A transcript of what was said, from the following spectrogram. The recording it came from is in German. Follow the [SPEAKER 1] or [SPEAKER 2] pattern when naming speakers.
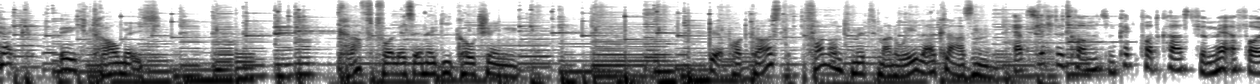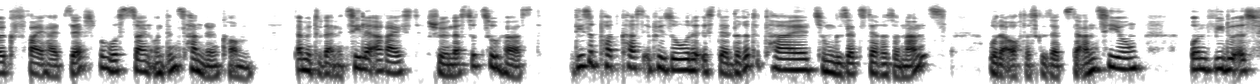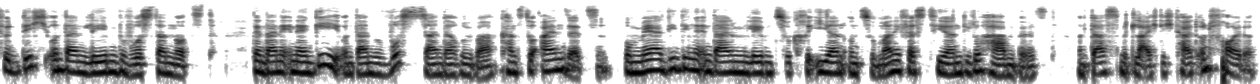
[SPEAKER 1] Keck, ich trau mich. Kraftvolles Energiecoaching. Der Podcast von und mit Manuela Klasen.
[SPEAKER 2] Herzlich willkommen zum Keck Podcast für mehr Erfolg, Freiheit, Selbstbewusstsein und ins Handeln kommen. Damit du deine Ziele erreichst, schön, dass du zuhörst. Diese Podcast-Episode ist der dritte Teil zum Gesetz der Resonanz oder auch das Gesetz der Anziehung und wie du es für dich und dein Leben bewusster nutzt. Denn deine Energie und dein Bewusstsein darüber kannst du einsetzen, um mehr die Dinge in deinem Leben zu kreieren und zu manifestieren, die du haben willst. Und das mit Leichtigkeit und Freude.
